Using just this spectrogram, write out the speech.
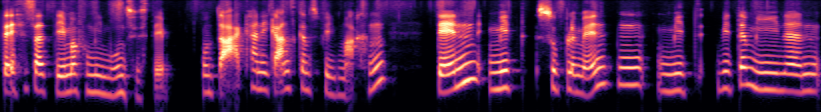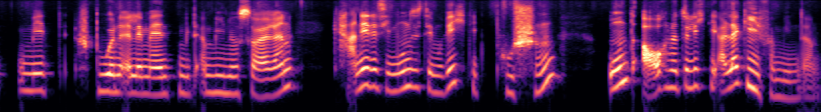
das ist ein Thema vom Immunsystem. Und da kann ich ganz, ganz viel machen, denn mit Supplementen, mit Vitaminen, mit Spurenelementen, mit Aminosäuren kann ich das Immunsystem richtig pushen und auch natürlich die Allergie vermindern.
